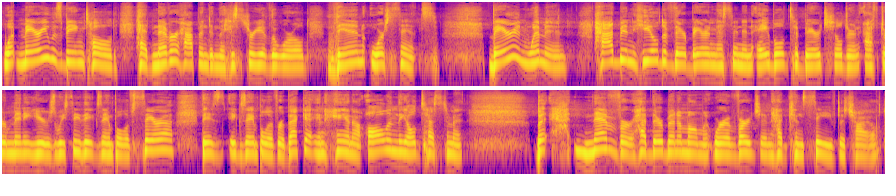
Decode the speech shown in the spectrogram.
What Mary was being told had never happened in the history of the world then or since. Barren women had been healed of their barrenness and enabled to bear children after many years. We see the example of Sarah, the example of Rebecca and Hannah, all in the Old Testament. But never had there been a moment where a virgin had conceived a child.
